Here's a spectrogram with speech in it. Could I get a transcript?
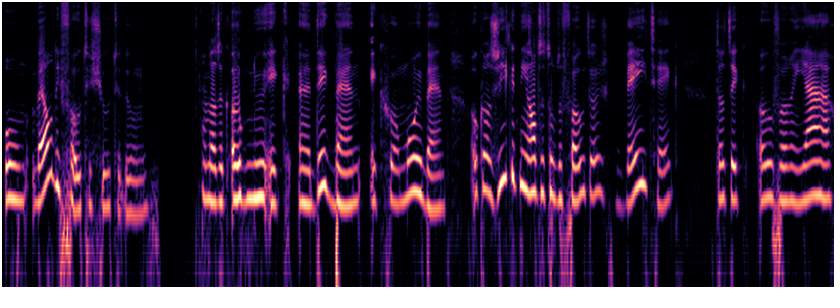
om wel die fotoshoot te doen. Omdat ik ook nu ik uh, dik ben, ik gewoon mooi ben. Ook al zie ik het niet altijd op de foto's, weet ik dat ik over een jaar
